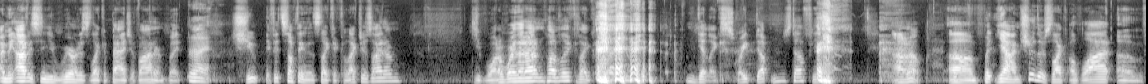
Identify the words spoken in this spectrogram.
I mean, obviously you wear it as like a badge of honor, but Right. shoot, if it's something that's like a collector's item, do you want to wear that out in public? Like, get, get like scraped up and stuff. Know? I don't know. Um, but yeah, I'm sure there's like a lot of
